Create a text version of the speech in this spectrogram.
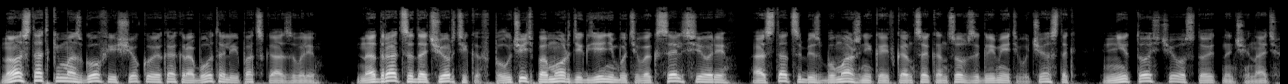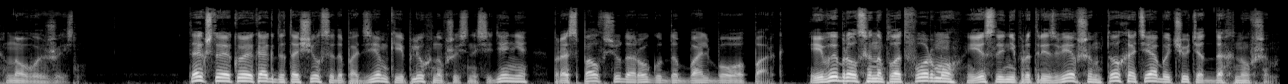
Но остатки мозгов еще кое-как работали и подсказывали. Надраться до чертиков, получить по морде где-нибудь в Эксельсиоре, остаться без бумажника и в конце концов загреметь в участок — не то, с чего стоит начинать новую жизнь. Так что я кое-как дотащился до подземки и, плюхнувшись на сиденье, проспал всю дорогу до Бальбоа-парк. И выбрался на платформу, если не протрезвевшим, то хотя бы чуть отдохнувшим.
